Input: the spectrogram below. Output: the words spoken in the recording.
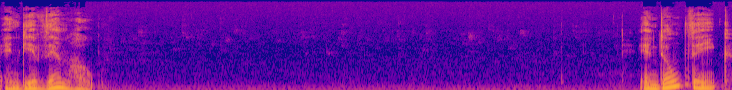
and give them hope. And don't think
